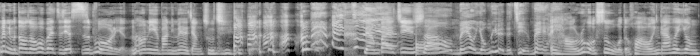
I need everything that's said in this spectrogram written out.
那你们到时候会不会直接撕破脸？然后你也把你妹的讲出去，两败俱伤。哦，没有永远的姐妹啊。哎、欸，好，如果是我的话，我应该会用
